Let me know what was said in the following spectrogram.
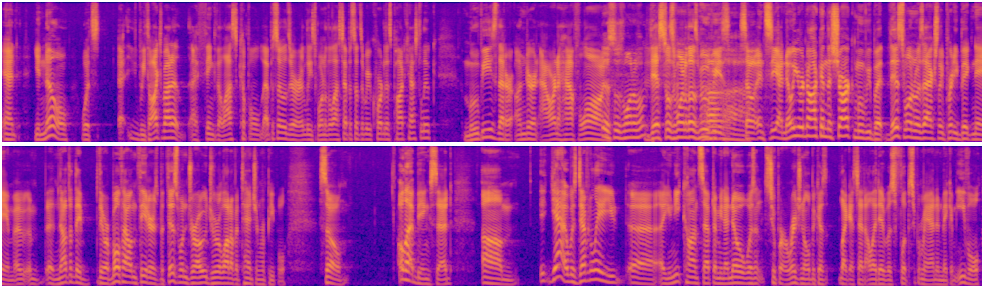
And you know what's uh, we talked about it. I think the last couple episodes, or at least one of the last episodes that we recorded this podcast, Luke. Movies that are under an hour and a half long. This was one of them. This was one of those movies. Ah. So and see, I know you were knocking the shark movie, but this one was actually pretty big name. Uh, um, uh, not that they they were both out in theaters, but this one drew drew a lot of attention from people. So all that being said, um, yeah, it was definitely a, uh, a unique concept. I mean, I know it wasn't super original because, like I said, all I did was flip Superman and make him evil.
